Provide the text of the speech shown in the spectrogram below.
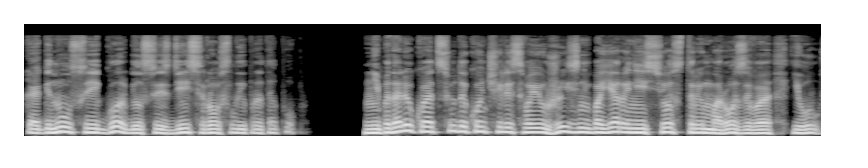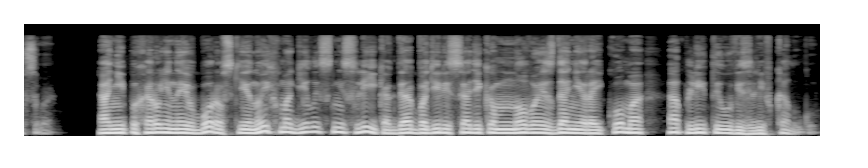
Как гнулся и горбился здесь рослый протопоп. Неподалеку отсюда кончили свою жизнь боярыни сестры Морозова и Урусова. Они похоронены в Боровске, но их могилы снесли, когда обводили садиком новое здание райкома, а плиты увезли в Калугу.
